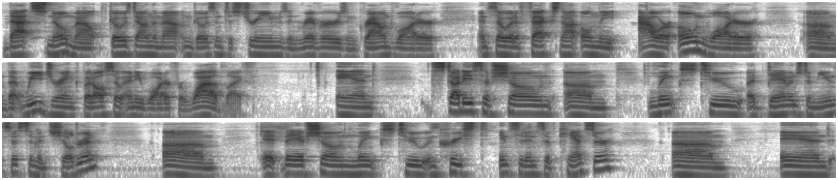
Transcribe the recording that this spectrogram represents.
that snow melt goes down the mountain goes into streams and rivers and groundwater and so it affects not only our own water um, that we drink but also any water for wildlife and studies have shown um, links to a damaged immune system in children um, it, they have shown links to increased incidence of cancer um, and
